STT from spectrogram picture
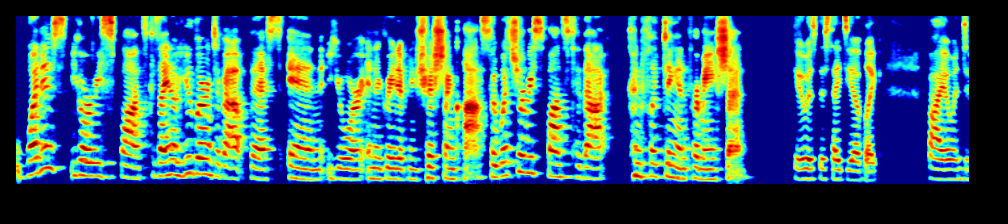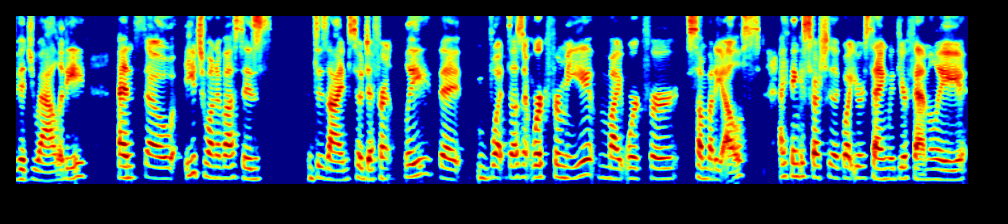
what is your response? Because I know you learned about this in your integrative nutrition class. So, what's your response to that conflicting information? It was this idea of like bio individuality. And so each one of us is designed so differently that what doesn't work for me might work for somebody else. I think, especially like what you were saying with your family,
